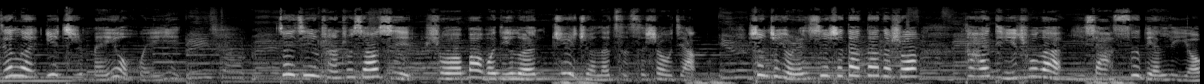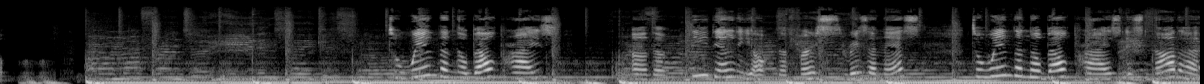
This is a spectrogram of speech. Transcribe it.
，Dylan 一直没有回应。最近传出消息说，鲍勃·迪伦拒绝了此次授奖，甚至有人信誓旦旦地说，他还提出了以下四点理由：To win the Nobel Prize，呃的第一点理由，the first reason is to win the Nobel Prize is not a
